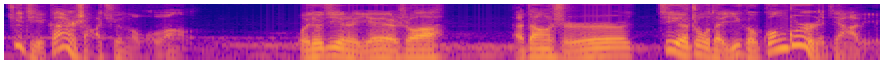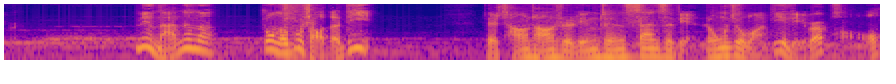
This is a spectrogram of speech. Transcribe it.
具体干啥去了我忘了，我就记着爷爷说。他当时借住在一个光棍的家里边，那男的呢种了不少的地，这常常是凌晨三四点钟就往地里边跑。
